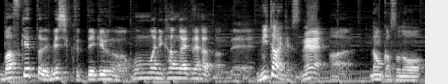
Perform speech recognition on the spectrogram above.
バスケットで飯食っていけるのはほんまに考えてなかったんで、みたいですね。はい、なんかその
